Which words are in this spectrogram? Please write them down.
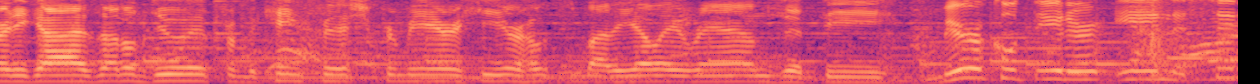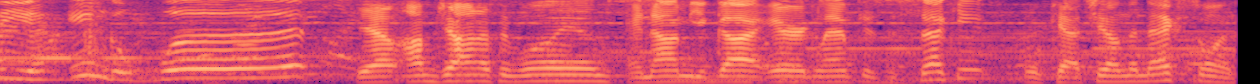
Alrighty, guys, that'll do it from the Kingfish premiere here, hosted by the LA Rams at the Miracle Theater in the city of Inglewood. Yeah, I'm Jonathan Williams. And I'm your guy, Eric Lambkins II. We'll catch you on the next one.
